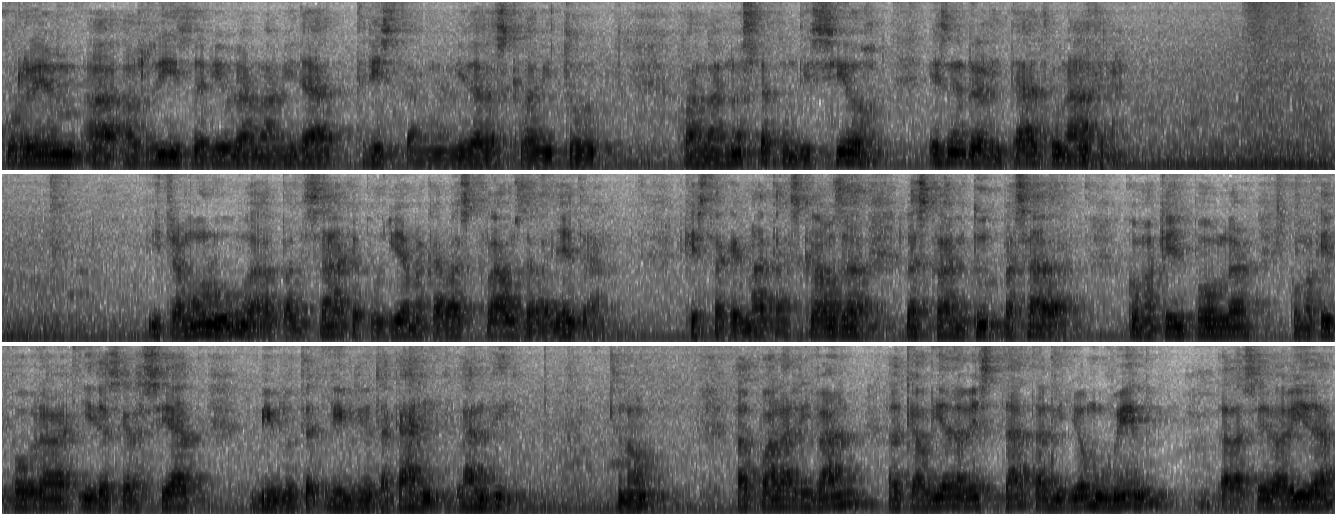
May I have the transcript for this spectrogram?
correm eh, el risc de viure una vida trista, una vida d'esclavitud, quan la nostra condició és en realitat una altra i tremolo al pensar que podríem acabar esclaus de la lletra, aquesta que mata, esclaus de l'esclavitud passada, com aquell poble, com aquell pobre i desgraciat bibliotecari, l'Andy, no? el qual arribant el que hauria d'haver estat el millor moment de la seva vida,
